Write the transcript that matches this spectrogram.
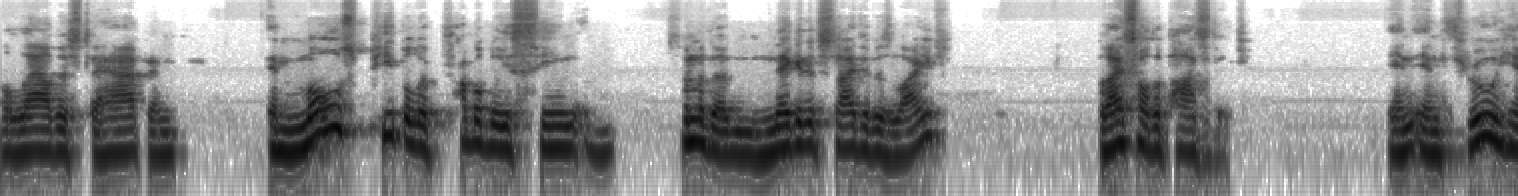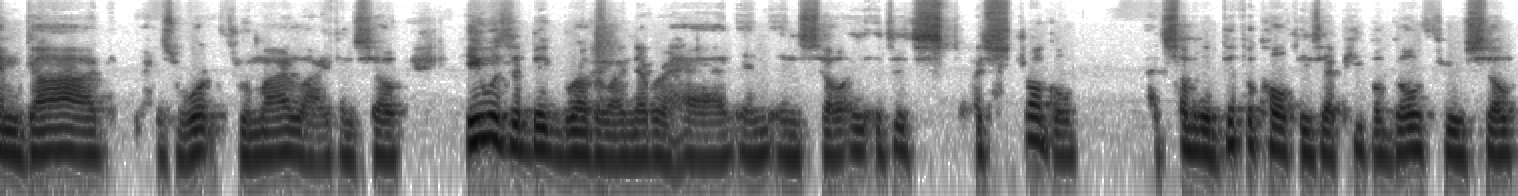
allow this to happen? And most people have probably seen some of the negative sides of his life, but I saw the positive and and through him god has worked through my life. And so he was a big brother i never had. And and so it's, i struggled at some of the difficulties that people go through. So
